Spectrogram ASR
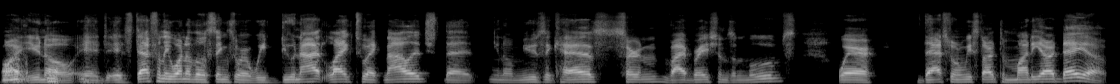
But you know, it, it's definitely one of those things where we do not like to acknowledge that you know music has certain vibrations and moves where that's when we start to muddy our day up.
